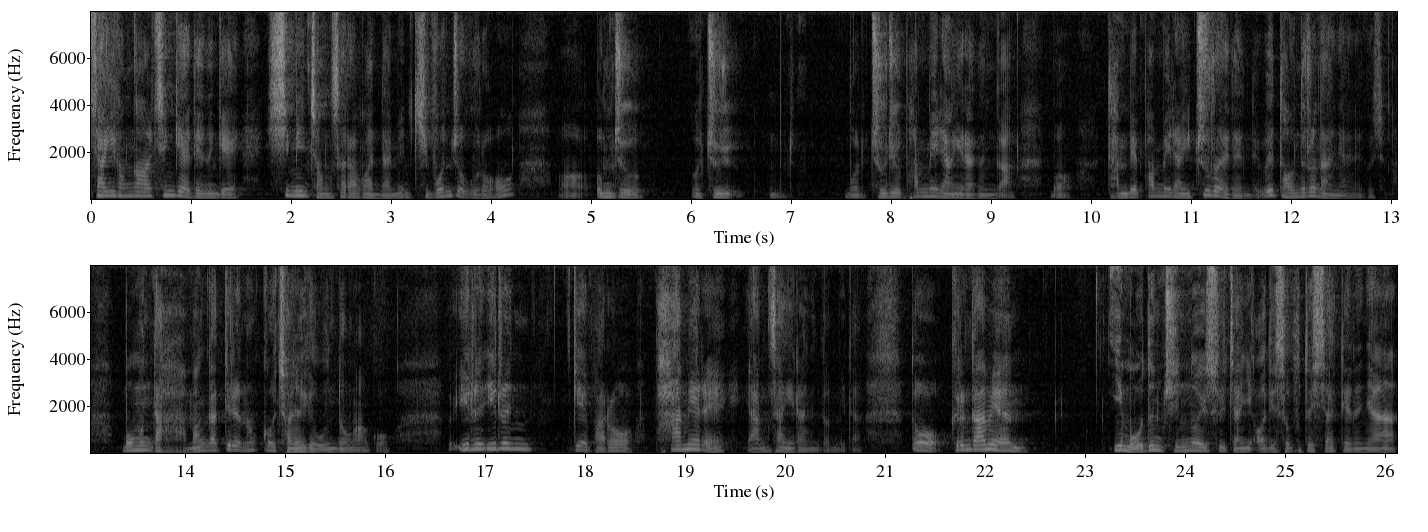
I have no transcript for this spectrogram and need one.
자기 건강을 챙겨야 되는 게 시민 정서라고 한다면 기본적으로 어, 음주 뭐 주, 뭐 주류 판매량이라든가 뭐 담배 판매량이 줄어야 되는데 왜 더 늘어나냐는 거죠. 몸은 다 망가뜨려 놓고 저녁에 운동하고 이런 이런 게 바로 파멸의 양상이라는 겁니다. 또 그런가 하면 이 모든 진노의 술잔이 어디서부터 시작되느냐?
